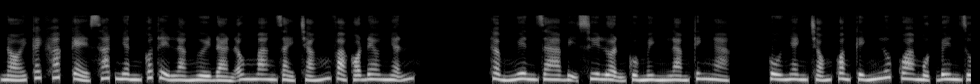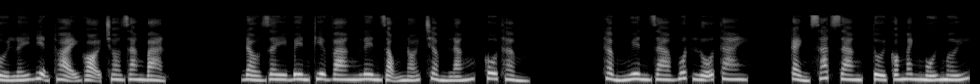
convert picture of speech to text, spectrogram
Nói cách khác kẻ sát nhân có thể là người đàn ông mang giày trắng và có đeo nhẫn. Thẩm Nguyên gia bị suy luận của mình làm kinh ngạc. Cô nhanh chóng quăng kính lúc qua một bên rồi lấy điện thoại gọi cho Giang Bản. Đầu dây bên kia vang lên giọng nói trầm lắng, cô thẩm. Thẩm Nguyên gia vuốt lỗ tai. Cảnh sát Giang, tôi có manh mối mới,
